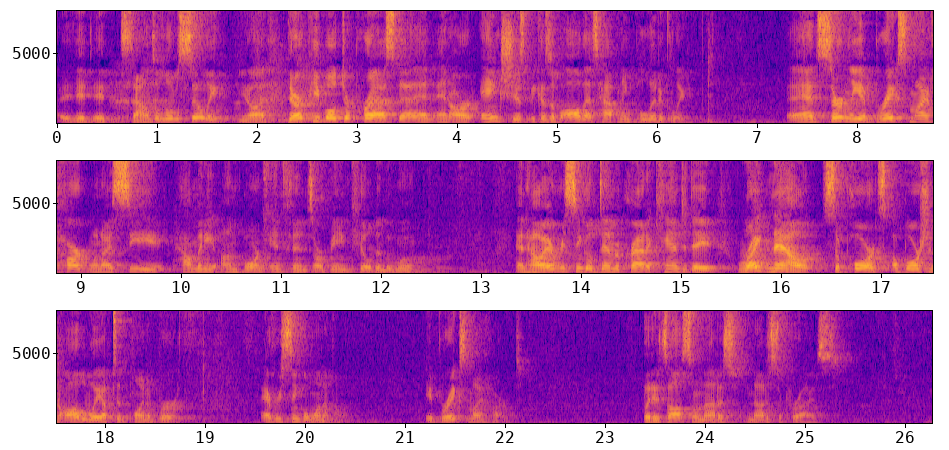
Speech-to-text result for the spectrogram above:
It, it sounds a little silly. You know, there are people depressed and, and are anxious because of all that's happening politically. And certainly it breaks my heart when I see how many unborn infants are being killed in the womb. And how every single Democratic candidate right now supports abortion all the way up to the point of birth. Every single one of them. It breaks my heart. But it's also not a, not a surprise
